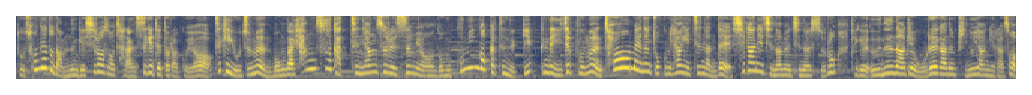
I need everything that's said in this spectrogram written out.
또 손에도 남는 게 싫어서 잘 안 쓰게 되더라고요. 특히 요즘은 뭔가 향수 같은 향수를 쓰면 너무 꾸민 것 같은 느낌? 근데 이 제품은 처음에는 조금 향이 진한데 시간이 지나면 지날수록 되게 은은하게 오래가는 비누향이라서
